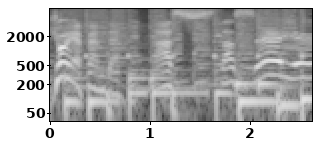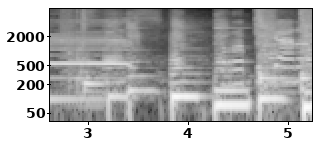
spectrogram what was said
Joy FM'de. Hasta seis. Tropicana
